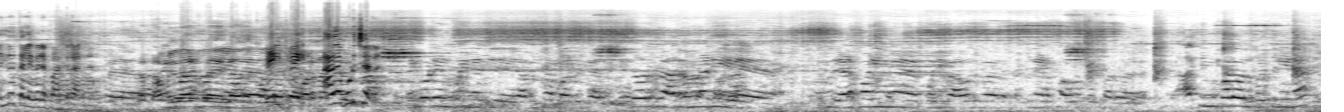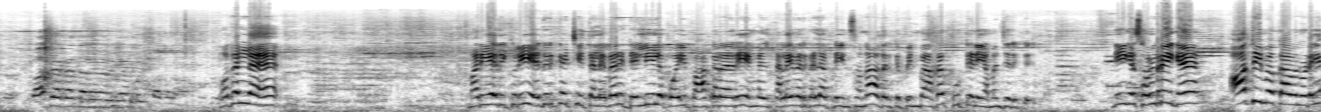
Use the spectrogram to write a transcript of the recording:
எந்த தலைவரை பார்க்குறாங்க? தமிழ்நாட்டில் இல்லாத வெயிட் வெயிட். அதை முடிச்சிடறேன். ஒரு எடப்பாடியுமே போய் அவருக்கு பிரச்சனை எடப்பா அவரும் போய் பார்க்குறாரு. அதிமுக ஒரு பிரச்சனைனா பாஜக தலைவர் ஏன் போய் பார்க்குறாங்க? முதல்ல மரியாதைக்குரிய எதிர்க்கட்சி தலைவர் டெல்லியில் போய் பார்க்குறாரு எங்கள் தலைவர்கள் அப்படின்னு சொன்னால் அதற்கு பின்பாக கூட்டணி அமைஞ்சிருக்கு. நீங்கள் சொல்கிறீங்க அதிமுகவினுடைய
